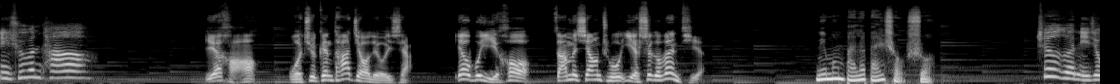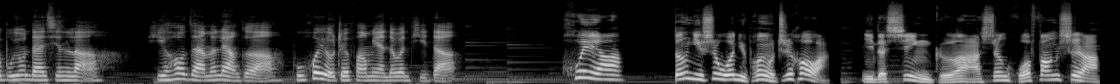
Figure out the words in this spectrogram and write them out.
你去问他啊。也好，我去跟他交流一下，要不以后咱们相处也是个问题。柠檬摆了摆手说：“这个你就不用担心了。”以后咱们两个不会有这方面的问题的。会啊，等你是我女朋友之后啊，你的性格啊、生活方式啊，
